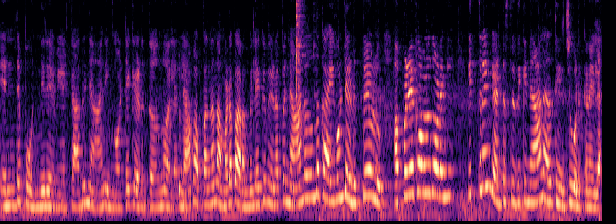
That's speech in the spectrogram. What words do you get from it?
എന്റെ പൊന്ന് രവിയേട്ട അത് ഞാൻ ഇങ്ങോട്ടേക്ക് എടുത്തതൊന്നും അല്ല. പപ്പങ്ങ നമ്മുടെ പറമ്പിലേക്ക് വീണപ്പോൾ ഞാനതൊന്ന് കൈകൊണ്ട് എടുത്തേ ഉള്ളൂ. അപ്പോഴേക്കും അവൾ തുടങ്ങി. ഇത്രയും കേട്ട സ്ഥിതിക്ക് ഞാൻ അത് തിരിച്ചു കൊടുക്കണില്ല.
